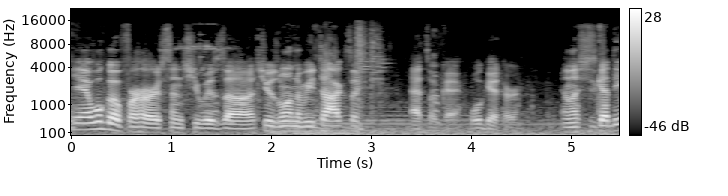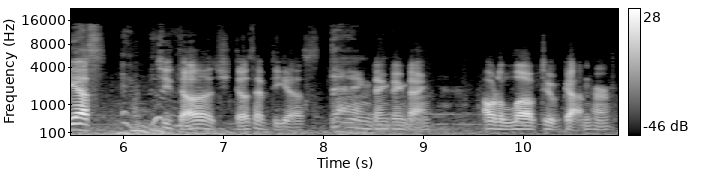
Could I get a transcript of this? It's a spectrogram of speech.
Yeah, we'll go for her since she was uh she was wanting to be toxic. That's okay. We'll get her. Unless she's got DS. She does. She does have DS. Dang, dang, dang, dang. I would have loved to have gotten her.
